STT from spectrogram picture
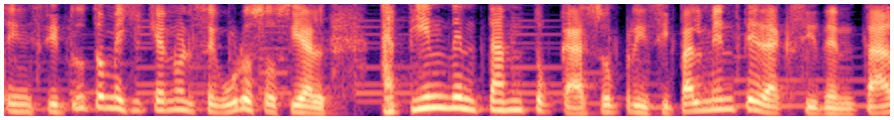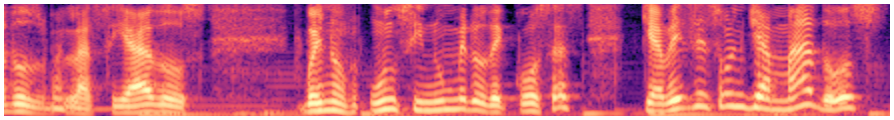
Instituto Mexicano del Seguro Social, atienden tanto caso, principalmente de accidentados, balaseados, bueno, un sinnúmero de cosas que a veces son llamados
